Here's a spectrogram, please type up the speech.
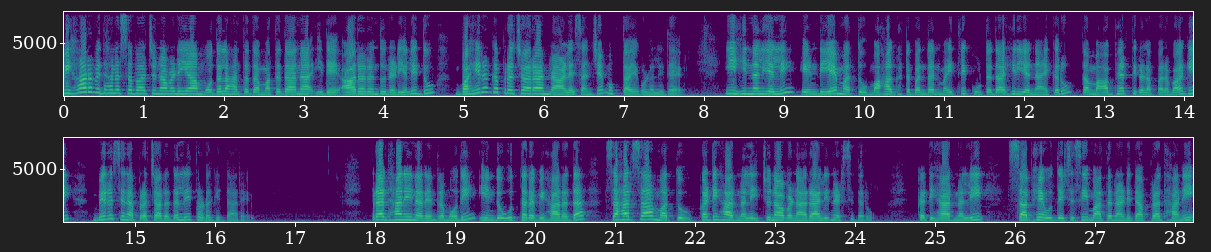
ಬಿಹಾರ ವಿಧಾನಸಭಾ ಚುನಾವಣೆಯ ಮೊದಲ ಹಂತದ ಮತದಾನ ಇದೇ ಆರರಂದು ನಡೆಯಲಿದ್ದು, ಬಹಿರಂಗ ಪ್ರಚಾರ ನಾಳೆ ಸಂಜೆ ಮುಕ್ತಾಯಗೊಳ್ಳಲಿದೆ. ಈ ಹಿನ್ನೆಲೆಯಲ್ಲಿ ಎನ್ಡಿಎ ಮತ್ತು ಮಹಾಘಟಬಂಧನ್ ಮೈತ್ರಿಕೂಟದ ಹಿರಿಯ ನಾಯಕರು ತಮ್ಮ ಅಭ್ಯರ್ಥಿಗಳ ಪರವಾಗಿ ಬಿರುಸಿನ ಪ್ರಚಾರದಲ್ಲಿ ತೊಡಗಿದ್ದಾರೆ. ಪ್ರಧಾನಿ ನರೇಂದ್ರ ಮೋದಿ ಇಂದು ಉತ್ತರ ಬಿಹಾರದ ಸಹರ್ಸಾ ಮತ್ತು ಕಟಿಹಾರ್ನಲ್ಲಿ ಚುನಾವಣಾ ರ್ಯಾಲಿ ನಡೆಸಿದರು. ಕಟಿಹಾರ್ನಲ್ಲಿ ಸಭೆ ಉದ್ದೇಶಿಸಿ ಮಾತನಾಡಿದ ಪ್ರಧಾನಿ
